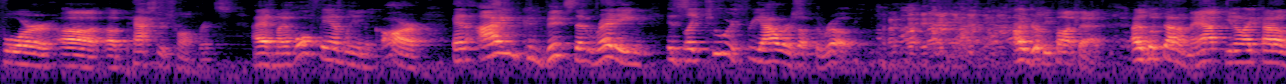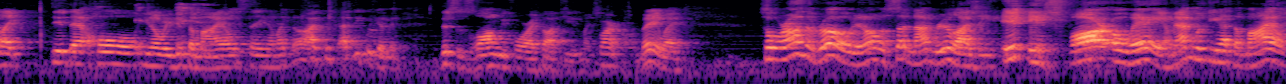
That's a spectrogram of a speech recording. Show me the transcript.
for uh, a pastor's conference. I have my whole family in the car, and I'm convinced that Redding is like two or three hours up the road. I really thought that. I looked on a map, you know, I kind of like did that whole, you know, where you get the miles thing. I'm like, no, I think I think we can. This is long before I thought to use my smartphone. But anyway, so we're on the road, and all of a sudden I'm realizing it is far away. I mean, I'm looking at the miles.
